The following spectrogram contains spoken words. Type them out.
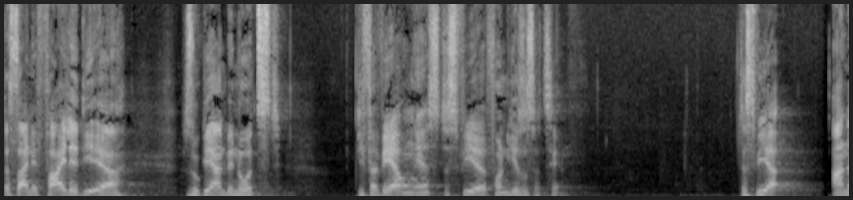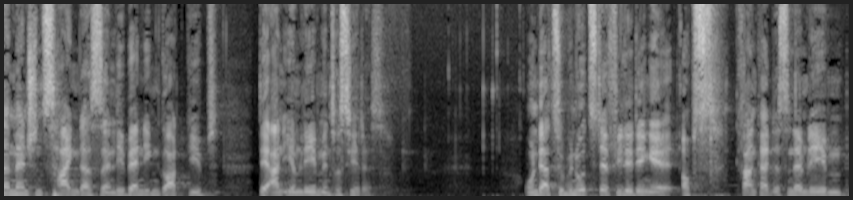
dass seine Pfeile, die er so gern benutzt, die Verwehrung ist, dass wir von Jesus erzählen. Dass wir anderen Menschen zeigen, dass es einen lebendigen Gott gibt, der an ihrem Leben interessiert ist. Und dazu benutzt er viele Dinge, ob es Krankheit ist in deinem Leben,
